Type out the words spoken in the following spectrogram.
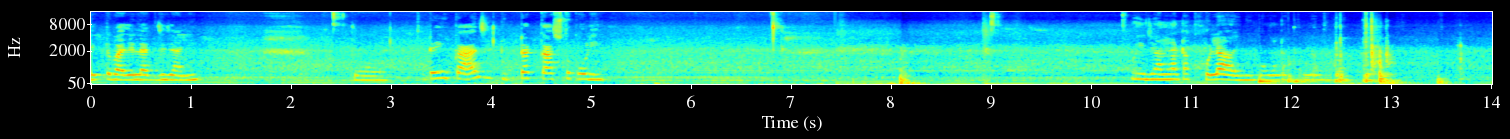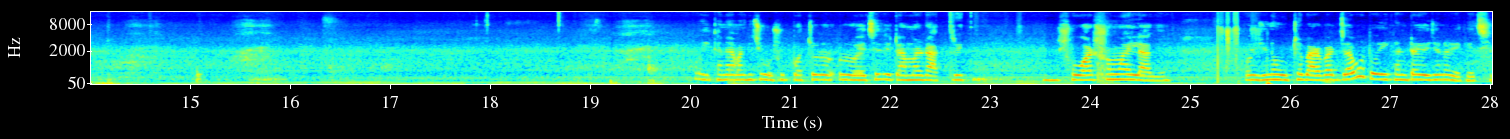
দেখতে বাজে লাগছে জানি। তো এটাই কাজ, টুকটাক কাজ তো করি। ওই জানলাটা খোলা হয়নি, জানলাটা খোলা। ওইখানে আমার কিছু ওষুধপত্র রয়েছে যেটা আমার রাত্রে শোয়ার সময় লাগে। ওই জন্য উঠে বারবার যাব, তো এইখানটায় ওই জন্য রেখেছি।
